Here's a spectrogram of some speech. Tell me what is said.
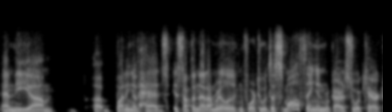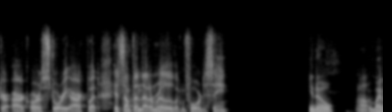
and the um, uh, butting of heads is something that I'm really looking forward to. It's a small thing in regards to a character arc or a story arc, but it's something that I'm really looking forward to seeing. You know, uh, my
